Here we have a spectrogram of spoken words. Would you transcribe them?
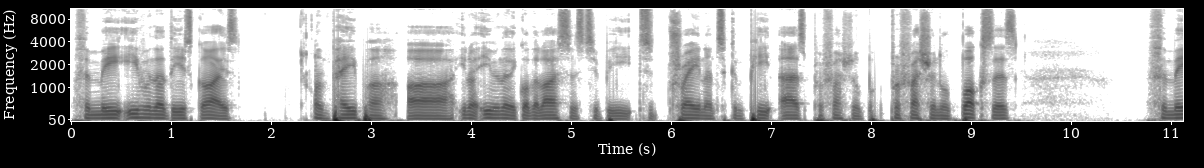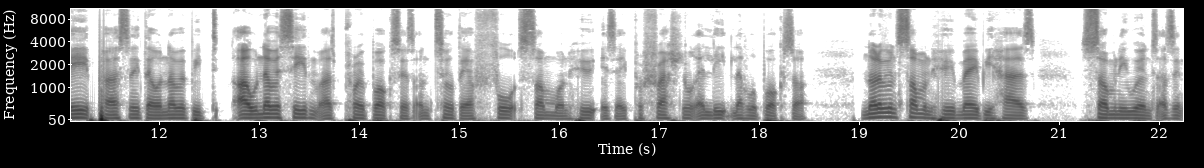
for me, even though these guys on paper are, you know, even though they got the license to be to train and to compete as professional professional boxers, for me personally, they will never be. I will never see them as pro boxers until they have fought someone who is a professional elite level boxer, not even someone who maybe has so many wins, as in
